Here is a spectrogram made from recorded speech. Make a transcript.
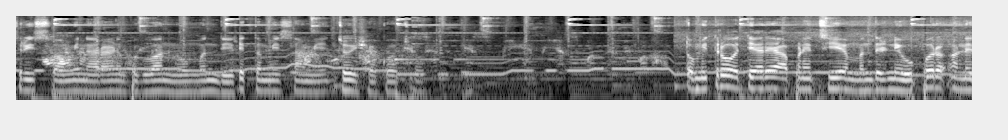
શ્રી સ્વામિનારાયણ ભગવાનનું મંદિર. એ તમે સામે જોઈ શકો છો. તો મિત્રો, અત્યારે આપણે છીએ મંદિરની ઉપર અને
